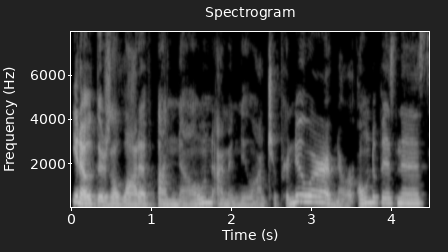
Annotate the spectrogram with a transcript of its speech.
You know, there's a lot of unknown. I'm a new entrepreneur. I've never owned a business.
